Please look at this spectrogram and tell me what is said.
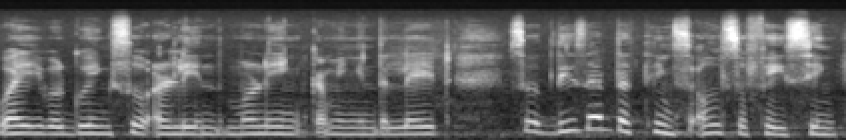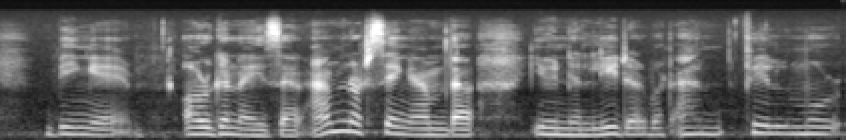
Why you were going so early in the morning, coming in the late? So these are the things also facing being a organizer. I'm not saying I'm the union leader, but I feel more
